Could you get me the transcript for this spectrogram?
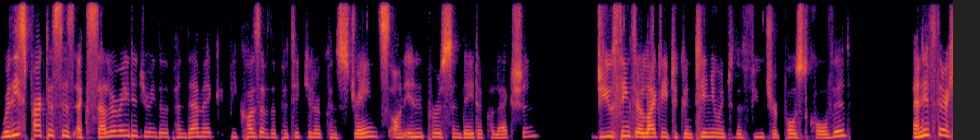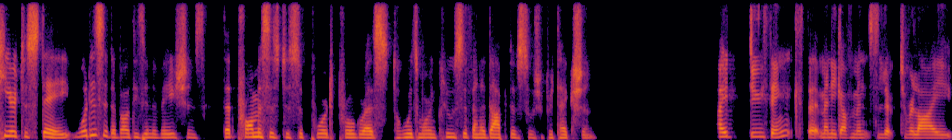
Were these practices accelerated during the pandemic because of the particular constraints on in person data collection? Do you think they're likely to continue into the future post COVID? And if they're here to stay, what is it about these innovations that promises to support progress towards more inclusive and adaptive social protection? I do think that many governments look to rely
